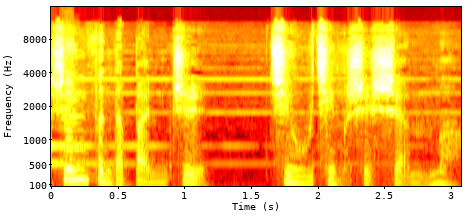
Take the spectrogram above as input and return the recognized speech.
身份的本质究竟是什么？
